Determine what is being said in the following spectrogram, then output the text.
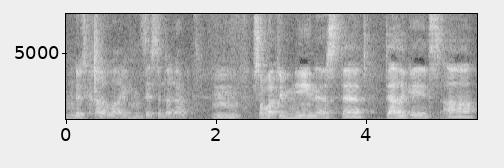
in those kind of like system dynamics. Mm, so what you mean is that delegates are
